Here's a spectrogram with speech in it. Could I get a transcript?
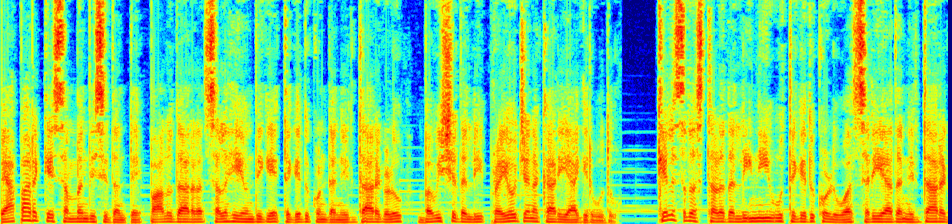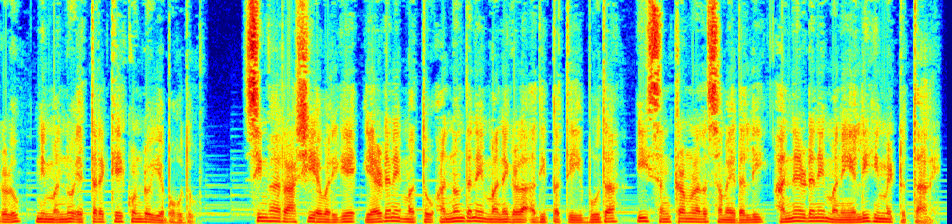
ವ್ಯಾಪಾರಕ್ಕೆ ಸಂಬಂಧಿಸಿದಂತೆ ಪಾಲುದಾರರ ಸಲಹೆಯೊಂದಿಗೆ ತೆಗೆದುಕೊಂಡ ನಿರ್ಧಾರಗಳು ಭವಿಷ್ಯದಲ್ಲಿ ಪ್ರಯೋಜನಕಾರಿಯಾಗಿರುವುದು. ಕೆಲಸದ ಸ್ಥಳದಲ್ಲಿ ನೀವು ತೆಗೆದುಕೊಳ್ಳುವ ಸರಿಯಾದ ನಿರ್ಧಾರಗಳು ನಿಮ್ಮನ್ನು ಎತ್ತರಕ್ಕೆ ಕೊಂಡೊಯ್ಯಬಹುದು. ಸಿಂಹ ರಾಶಿಯವರಿಗೆ ಎರಡನೇ ಮತ್ತು ಹನ್ನೊಂದನೇ ಮನೆಗಳ ಅಧಿಪತಿ ಬುಧ ಈ ಸಂಕ್ರಮಣದ ಸಮಯದಲ್ಲಿ ಹನ್ನೆರಡನೇ ಮನೆಯಲ್ಲಿ ಹಿಮ್ಮೆಟ್ಟುತ್ತಾನೆ.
